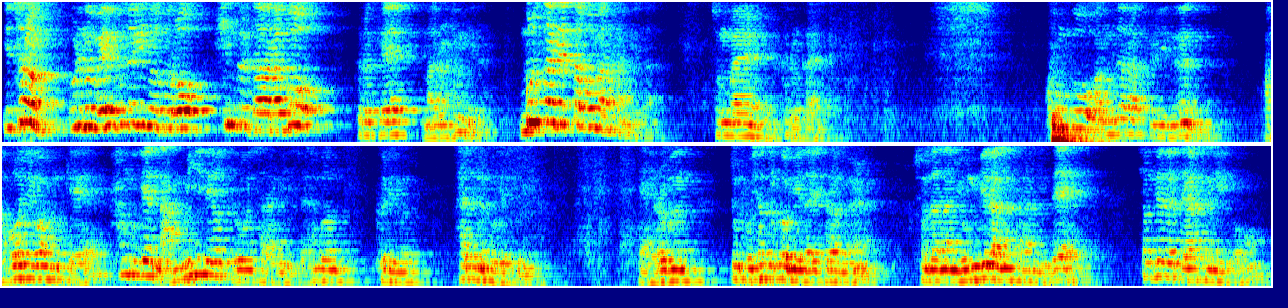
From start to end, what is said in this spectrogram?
이처럼 우리는 외부적인 요소로 힘들다라고 그렇게 말을 합니다. 못 살겠다고 말을 합니다. 정말 그럴까요? 콩고 왕자라 불리는 아버지와 함께 한국에 난민이 되어 들어온 사람이 있어요. 한번 그림을 사진을 보겠습니다. 네, 여러분 좀 보셨을 겁니다. 이 사람을 조나단 용비라는 사람인데 형제는 대학생이고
